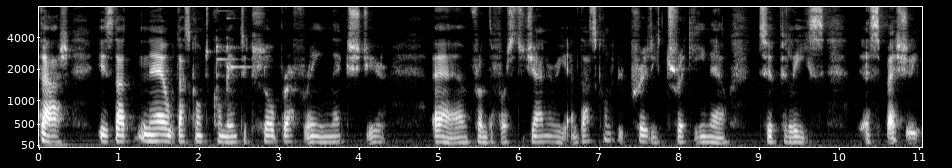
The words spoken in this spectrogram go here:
that is that now that's going to come into club refereeing next year um, from the 1st of January and that's going to be pretty tricky now to police especially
